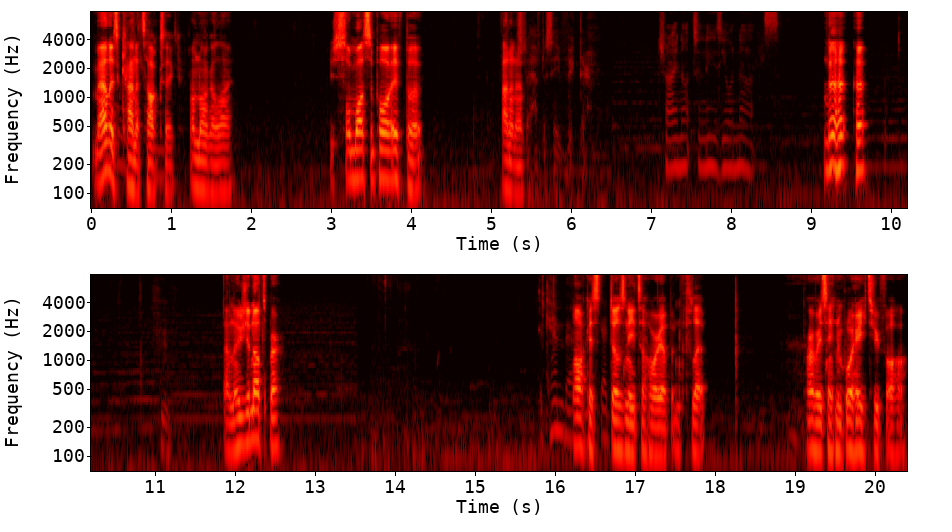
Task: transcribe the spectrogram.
Mel is kind of toxic. I'm not gonna lie. She's somewhat supportive, but I don't know. I have to say Viktor. Try not to lose your nuts. don't lose your nuts, bro. Marcus does need to hurry up and flip. Probably saying way too far.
